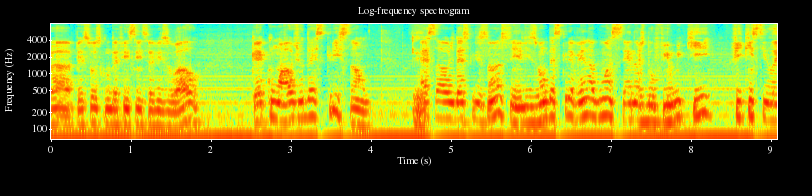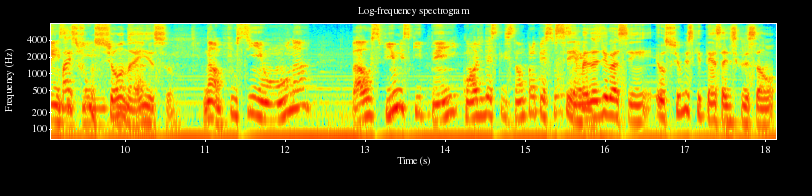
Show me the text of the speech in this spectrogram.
para pessoas com deficiência visual que é com audiodescrição. Sim. Essa audiodescrição, assim, eles vão descrevendo algumas cenas do filme que fica em silêncio. Mas que- funciona sabe. isso? Não, funciona para os filmes que tem com audiodescrição para pessoas Sim, cegas. mas eu digo assim, os filmes que têm essa descrição,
